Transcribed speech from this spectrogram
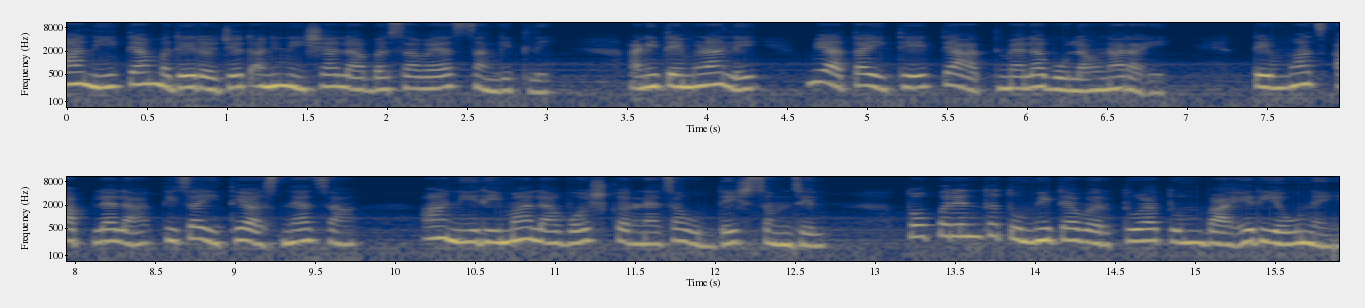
आणि त्यामध्ये रजत आणि निशाला बसावयास सांगितले. आणि ते म्हणाले मी आता इथे त्या आत्म्याला बोलावणार आहे. तेव्हाच आपल्याला तिचा इथे असण्याचा आणि रीमाला वश करण्याचा उद्देश समजेल. तोपर्यंत तुम्ही त्या वर्तुळातून बाहेर येऊ नये.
